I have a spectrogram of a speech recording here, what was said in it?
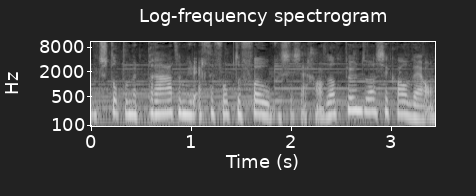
moet stoppen met praten om je er echt even op te focussen. Zeg. Op dat punt was ik al wel.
